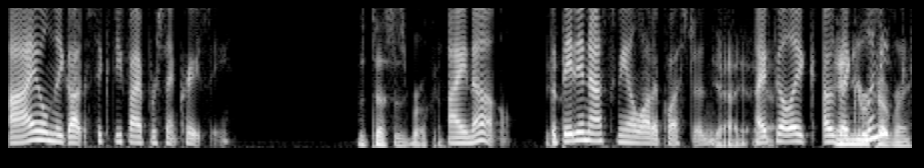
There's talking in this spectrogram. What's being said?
I only got 65% crazy. The test is broken. I know. But they didn't ask me a lot of questions. Yeah, yeah, I feel like I was and like, you're let me, recovering.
